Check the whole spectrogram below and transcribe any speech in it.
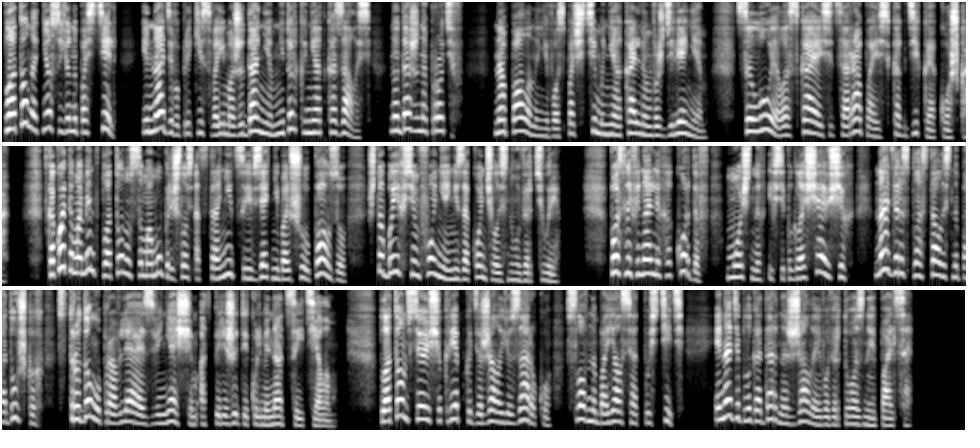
Платон отнес ее на постель, и Надя, вопреки своим ожиданиям, не только не отказалась, но даже напротив, напала на него с почти маниакальным вожделением, целуя, ласкаясь и царапаясь, как дикая кошка. В какой-то момент Платону самому пришлось отстраниться и взять небольшую паузу, чтобы их симфония не закончилась на увертюре. После финальных аккордов, мощных и всепоглощающих, Надя распласталась на подушках, с трудом управляя звенящим от пережитой кульминации телом. Платон все еще крепко держал ее за руку, словно боялся отпустить, и Надя благодарно сжала его виртуозные пальцы.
